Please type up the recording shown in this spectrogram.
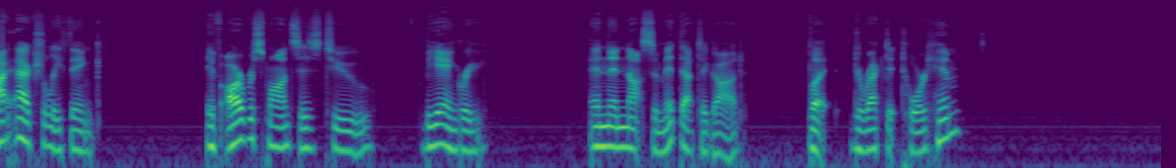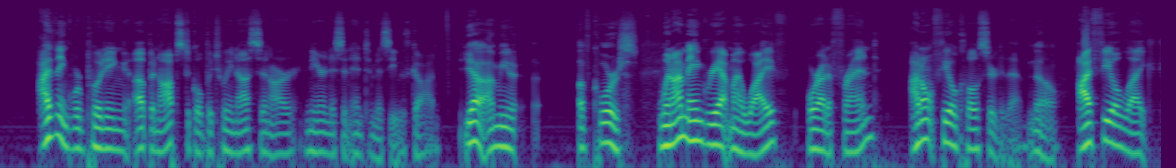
I actually think if our response is to be angry and then not submit that to God, but direct it toward Him, I think we're putting up an obstacle between us and our nearness and intimacy with God. Yeah. I mean, of course, When I'm angry at my wife or at a friend, I don't feel closer to them. no. I feel like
